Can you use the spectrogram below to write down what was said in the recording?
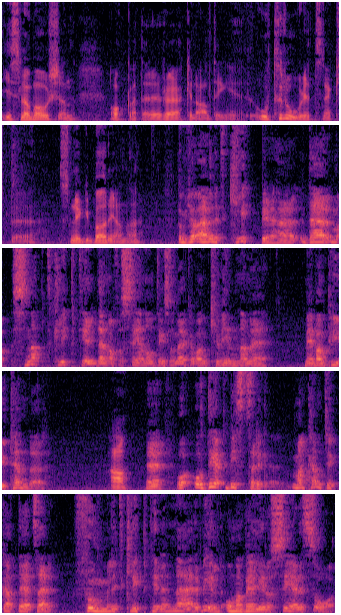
i slow motion. Och vet du, röken och allting. Otroligt snyggt. Eh, snygg början här. De gör även ett klipp i det här. Där, ma- snabbt klipp till där man får se någonting som verkar vara en kvinna med, med vampyrtänder. Ja, Eh, och, och det, visst, så här, det, man kan tycka att det är ett så här fumligt klipp till en närbild om man väljer att se det så.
